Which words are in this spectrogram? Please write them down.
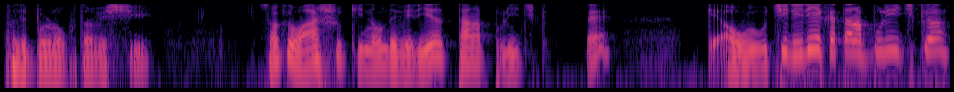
fazer pornô com travesti. Só que eu acho que não deveria estar tá na política, né? O Tiririca tá na política,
